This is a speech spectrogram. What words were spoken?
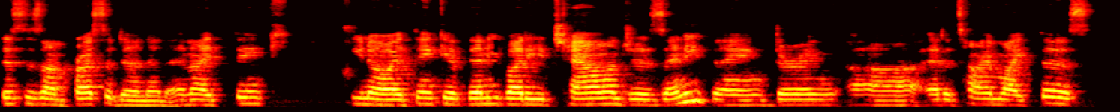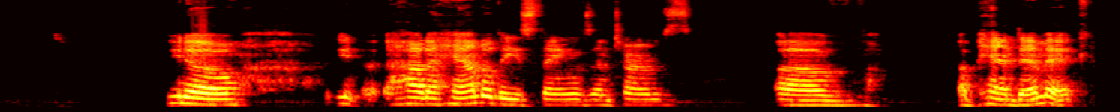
this is unprecedented. And I think, you know, I think if anybody challenges anything during uh, at a time like this, you know, how to handle these things in terms of a pandemic.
